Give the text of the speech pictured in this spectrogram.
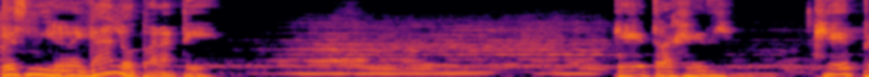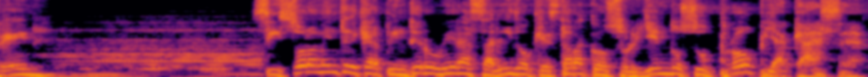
Es mi regalo para ti. Qué tragedia, qué pena. Si solamente el carpintero hubiera sabido que estaba construyendo su propia casa,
